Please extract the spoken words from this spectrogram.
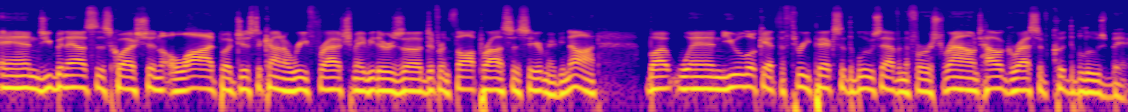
and you've been asked this question a lot, but just to kind of refresh, maybe there's a different thought process here, maybe not. But when you look at the three picks that the Blues have in the first round, how aggressive could the Blues be?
